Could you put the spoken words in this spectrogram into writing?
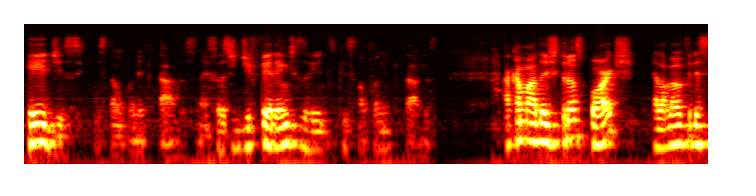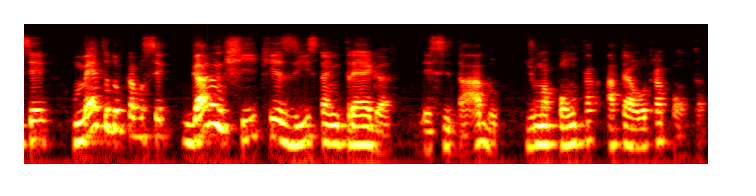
redes que estão conectadas, né? essas diferentes redes que estão conectadas. A camada de transporte, ela vai oferecer um método para você garantir que exista a entrega desse dado de uma ponta até a outra ponta.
